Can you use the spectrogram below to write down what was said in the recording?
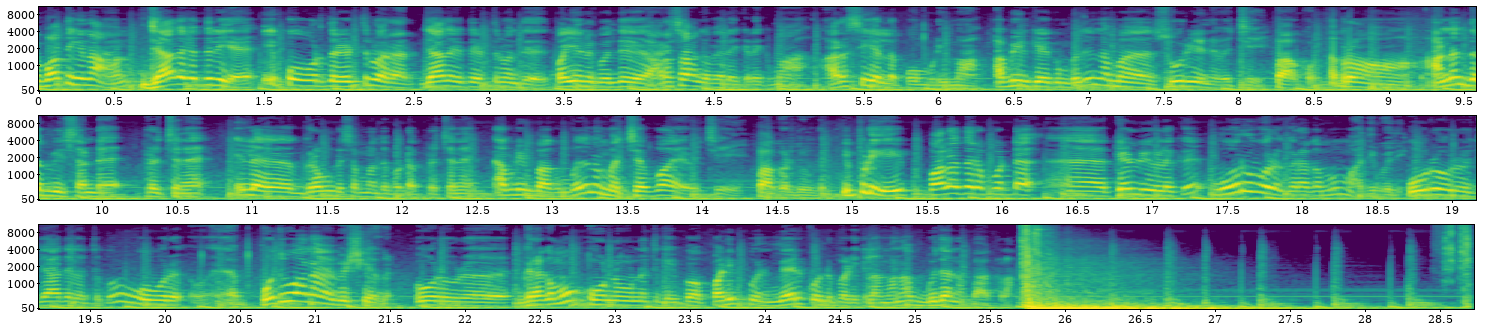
இப்போ பார்த்தீங்கன்னா ஜாதகத்திலேயே இப்போ ஒருத்தர் எடுத்துட்டு வர்றார். ஜாதகத்தை எடுத்துட்டு வந்து பையனுக்கு வந்து அரசாங்க வேலை கிடைக்குமா? அரசியல்ல போக முடியுமா? அப்படின்னு கேட்கும்போது நம்ம சூரியனை வச்சு பார்க்கணும். அப்புறம் அண்ணன் தம்பி சண்டை பிரச்சனை இல்லை கிரவுண்டு சம்மந்தப்பட்ட பிரச்சனை அப்படின்னு பார்க்கும்போது நம்ம செவ்வாயை வச்சு பார்க்கறது உண்டு. இப்படி பலதரப்பட்ட கேள்விகளுக்கு ஒரு ஒரு கிரகமும் அதிபதி. ஒரு ஒரு ஜாதகத்துக்கும் ஒவ்வொரு பொதுவான விஷயங்கள். ஒரு ஒரு கிரகமும் ஒன்று ஒன்றுத்துக்கு இப்போ படிப்பு மேற்கொண்டு படிக்கலாமான்னா புதனை பார்க்கலாம்.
